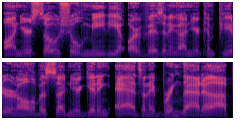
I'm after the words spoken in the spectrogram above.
on your social media or visiting on your computer, and all of a sudden you're getting ads. And I bring that up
